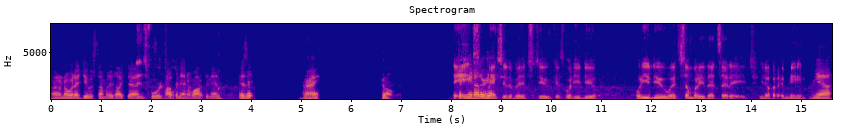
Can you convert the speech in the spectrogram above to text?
I don't know what I'd do with somebody like that. It's Hopping in and walking in. Is it? All right. Cool. The Take me age another hit. makes it a bitch too, because what do you do? What do you do with somebody that's that age? You know what I mean? Yeah.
